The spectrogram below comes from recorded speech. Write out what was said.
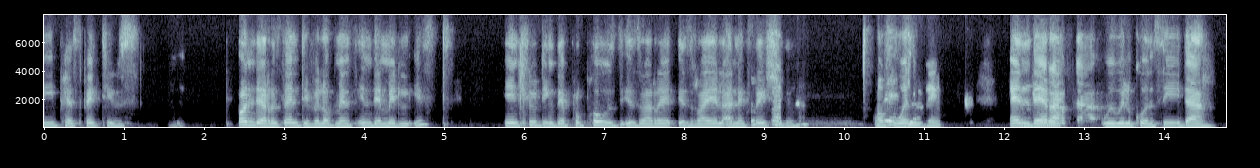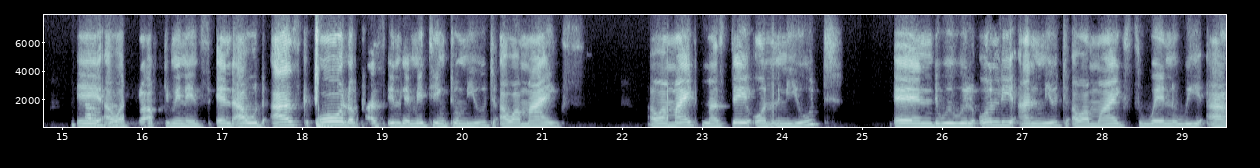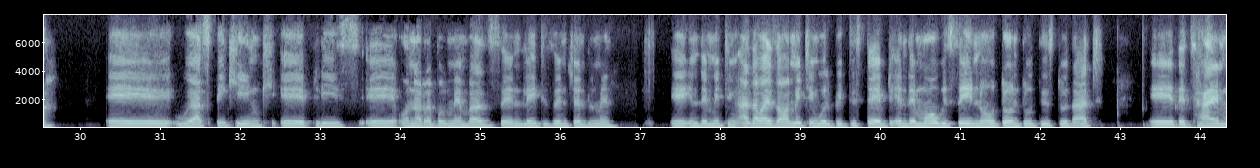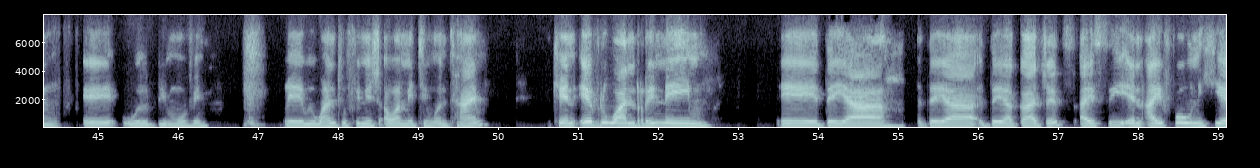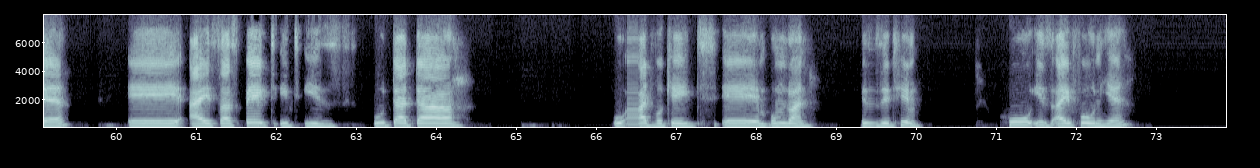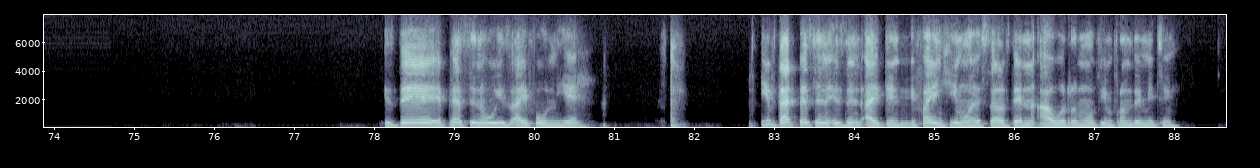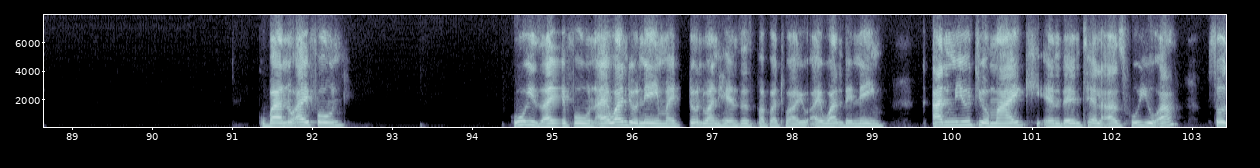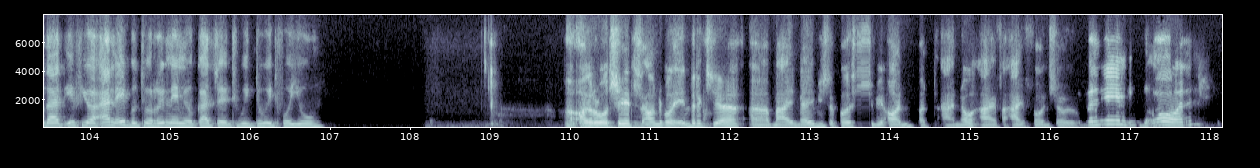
policy perspectives on the recent developments in the Middle East, including the proposed Israel, Israel annexation of West Bank. And thereafter, we will consider uh, our draft minutes. And I would ask all of us in the meeting to mute our mics. Our mics must stay on mute and we will only unmute our mics when we are we are speaking. Uh, please, uh, honorable members and ladies and gentlemen in the meeting. Otherwise, our meeting will be disturbed. And the more we say, no, don't do this, do that, the time will be moving. we want to finish our meeting on time. Can everyone rename uh, their their their gadgets. I see an iPhone here. Uh, I suspect it is Utata who advocate uh, Is it him? Who is iPhone here? Is there a person who is iPhone here? if that person isn't identifying him or herself, then I will remove him from the meeting. Kubano iPhone. Who is iPhone? I want your name. I don't want hands as Papa Twayo. I want the name. Unmute your mic and then tell us who you are so that if you are unable to rename your gadget, we do it for you. Uh, Honorable Chair, this is Honorable Hendricks here. Uh, my name is supposed to be on, but I know I have an iPhone, so. Your name is on.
